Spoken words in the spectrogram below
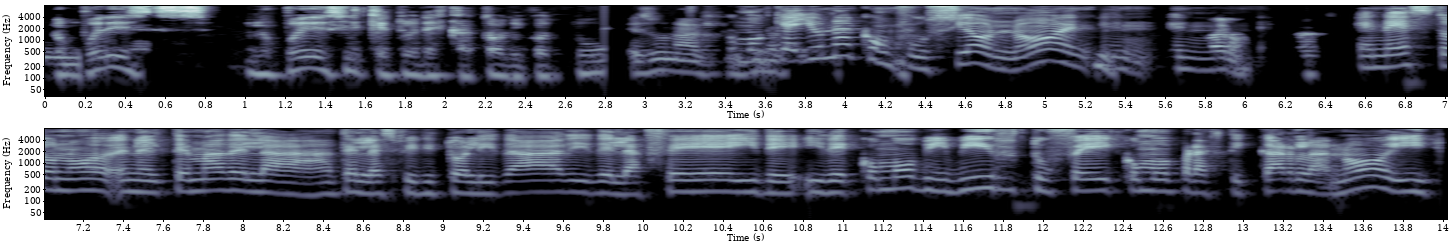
no puedes, no puedes decir que tú eres católico. Tú es una como que hay una confusión, ¿no? En, en, esto, ¿no? En el tema de la, de la espiritualidad y de la fe y de, y de cómo vivir tu fe y cómo practicarla, ¿no? Y,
